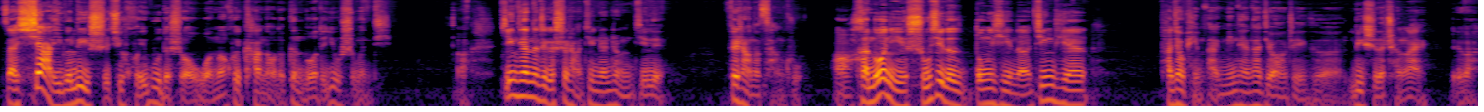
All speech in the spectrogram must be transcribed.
在下一个历史去回顾的时候，我们会看到的更多的又是问题。啊，今天的这个市场竞争这么激烈，非常的残酷啊！很多你熟悉的东西呢，今天它叫品牌，明天它叫这个历史的尘埃，对吧？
